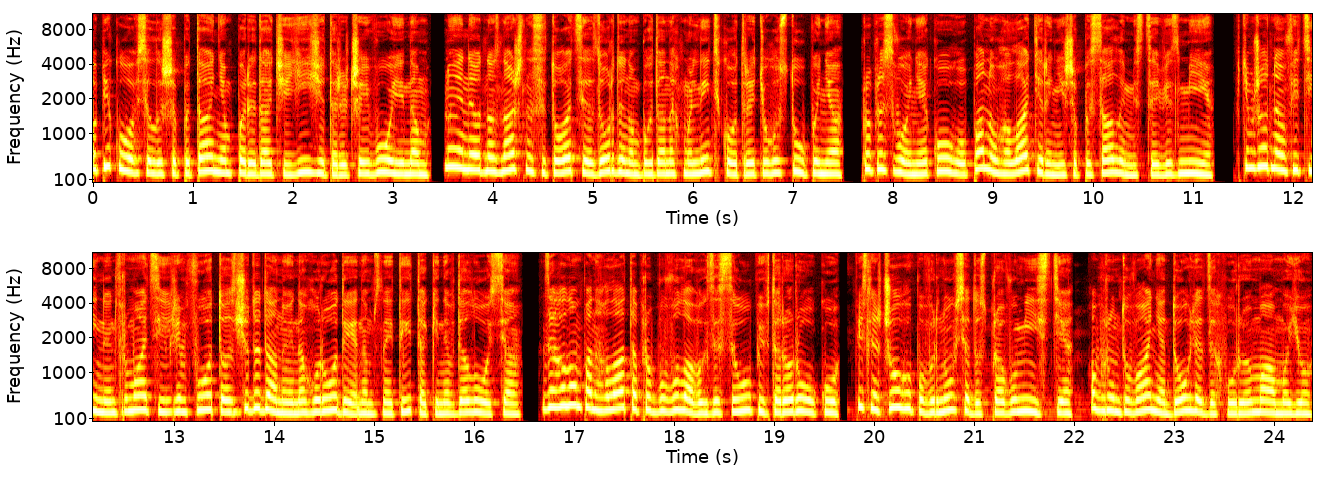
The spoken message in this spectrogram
опікувався лише питанням передачі їжі та речей воїнам. Ну і неоднозначна ситуація з орденом Богдана Хмельницького третього ступеня, про присвоєння якого пану Галаті раніше писали місцеві ЗМІ. Втім, жодної офіційної інформації, крім фото, щодо даної нагороди нам знайти так і не вдалося. Загалом пан Галата пробув у лавах ЗСУ півтора року, після чого повернувся до справ у місті, обґрунтування, догляд за хворою мамою.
